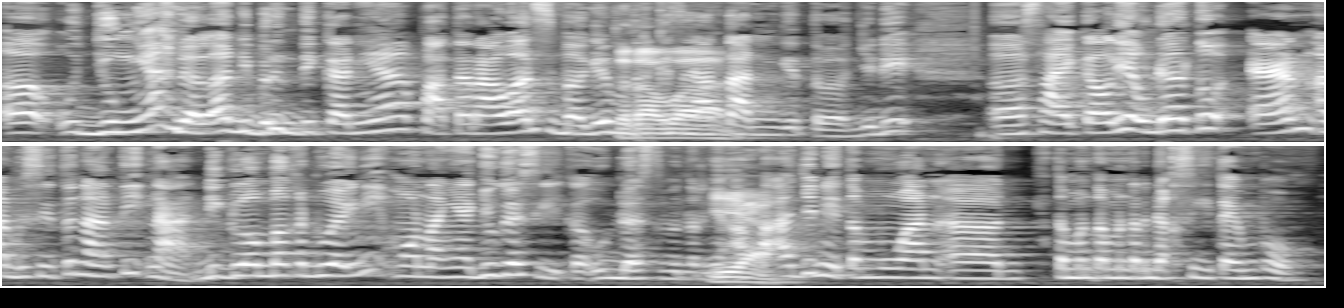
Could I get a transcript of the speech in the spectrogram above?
eh, ujungnya adalah diberhentikannya Pak Terawan sebagai Menteri. Kesehatan gitu. Jadi eh, cycle-nya udah tuh end abis itu nanti nah di gelombang kedua ini mau nanya juga sih ke Uda sebenarnya Iya. apa aja nih temuan eh, teman-teman redaksi Tempo.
